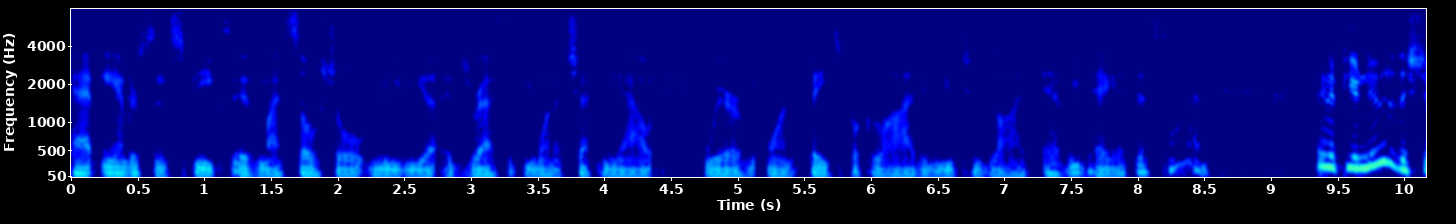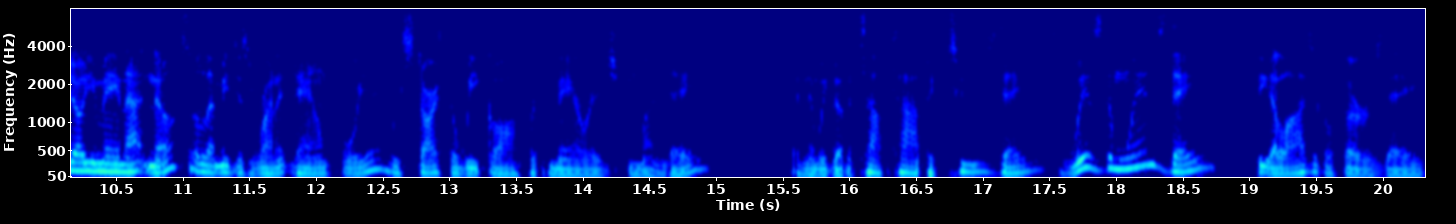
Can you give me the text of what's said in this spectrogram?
At Anderson Speaks is my social media address. If you want to check me out, we're on Facebook Live and YouTube Live every day at this time. And if you're new to the show, you may not know, so let me just run it down for you. We start the week off with Marriage Mondays, and then we go to Tough Topic Tuesdays, Wisdom Wednesdays, Theological Thursdays,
